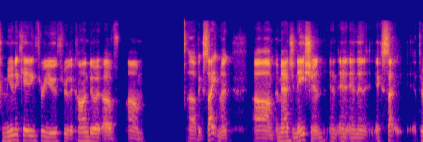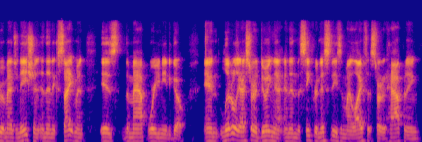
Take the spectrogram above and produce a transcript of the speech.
communicating through you through the conduit of um, of excitement, um, imagination, and, and and then excite through imagination, and then excitement is the map where you need to go. And literally, I started doing that, and then the synchronicities in my life that started happening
